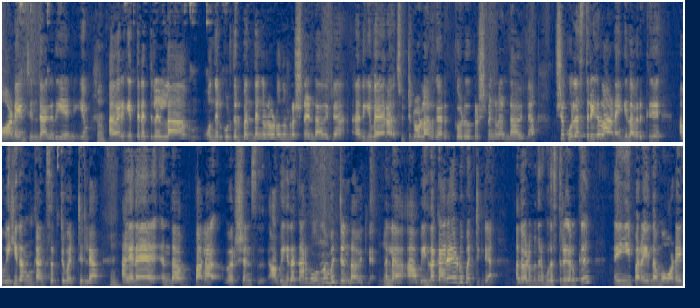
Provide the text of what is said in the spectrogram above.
മോഡേൺ ചിന്താഗതിയായിരിക്കും. അവർക്ക് ഇത്തരത്തിലുള്ള ഒന്നിൽ കൂടുതൽ ബന്ധങ്ങളോടൊന്നും പ്രശ്നം ഉണ്ടാവില്ല. അല്ലെങ്കിൽ വേറെ ചുറ്റിലുള്ള ആൾക്കാർക്കോട് പ്രശ്നങ്ങൾ ഉണ്ടാവില്ല. പക്ഷെ കുലസ്ത്രീകളാണെങ്കിൽ അവർക്ക് അവിഹിതം കൺസെപ്റ്റ് പറ്റില്ല. അങ്ങനെ എന്താ പല വെർഷൻസ് അവിഹിതക്കാർക്ക് ഒന്നും പറ്റുണ്ടാവില്ല അല്ല അവിഹിതക്കാരോട് പറ്റില്ല. അതോടൊപ്പം തന്നെ കുലസ്ത്രീകൾക്ക് ഈ പറയുന്ന മോഡേൺ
